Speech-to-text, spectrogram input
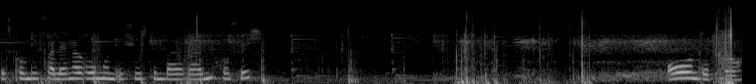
Jetzt kommt die Verlängerung und ich schieße den Ball rein, hoffe ich. Und let's go.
